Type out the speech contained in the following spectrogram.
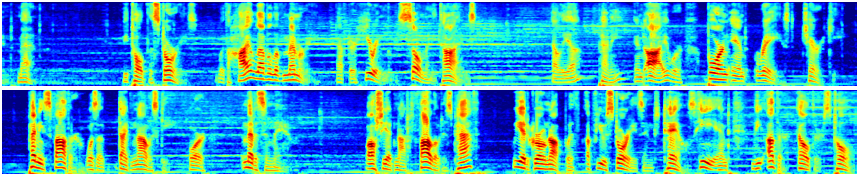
and men. We told the stories with a high level of memory after hearing them so many times. Elia, Penny, and I were born and raised Cherokee. Penny's father was a Didnowski, or medicine man. While she had not followed his path, we had grown up with a few stories and tales he and the other elders told.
